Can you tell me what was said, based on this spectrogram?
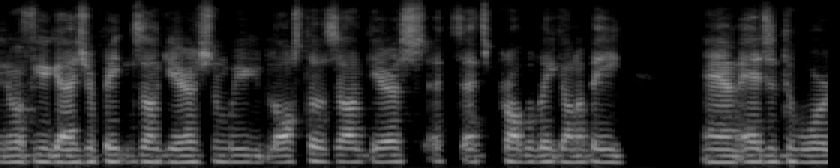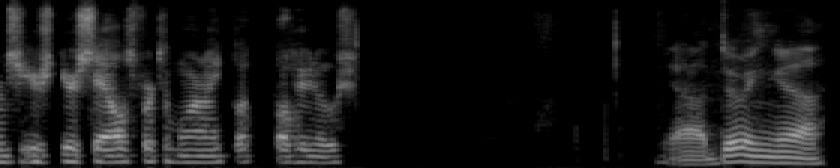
you know if you guys are beating Zalgiris and we lost to Zalgiris, it's it's probably going to be um, edging towards your, yourselves for tomorrow night. But but who knows? Yeah, doing uh,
